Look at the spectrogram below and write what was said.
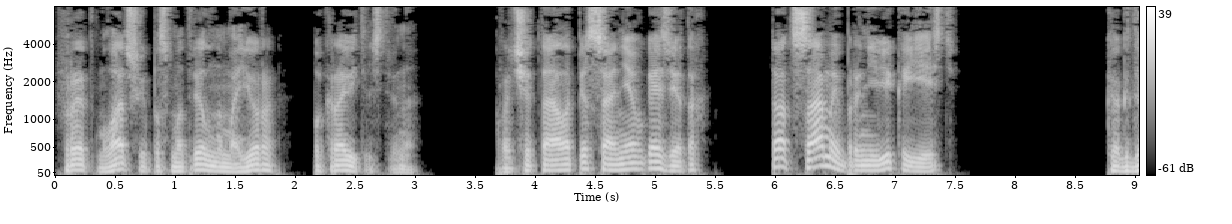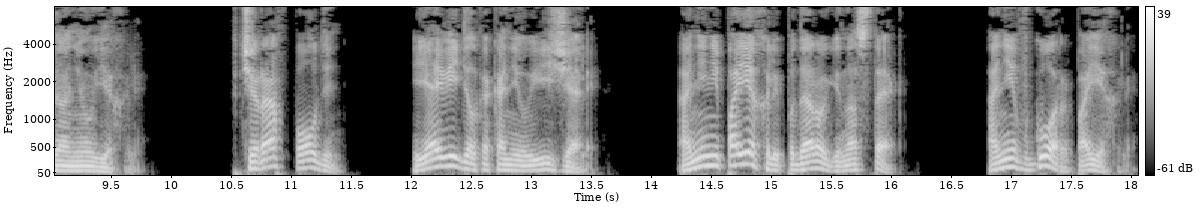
Фред младший посмотрел на майора покровительственно. Прочитал описание в газетах. Тот самый броневик и есть. Когда они уехали? Вчера в полдень. Я видел, как они уезжали. Они не поехали по дороге на стек. Они в горы поехали.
